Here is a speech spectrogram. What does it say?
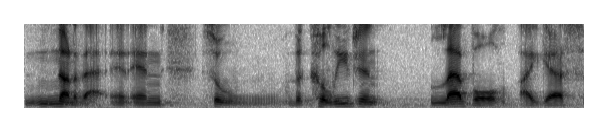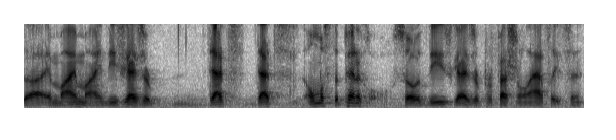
none of that. And, and so the collegiate level, I guess, uh, in my mind, these guys are that's that's almost the pinnacle. So these guys are professional athletes, and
